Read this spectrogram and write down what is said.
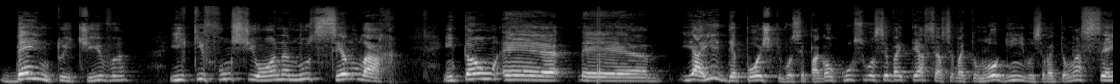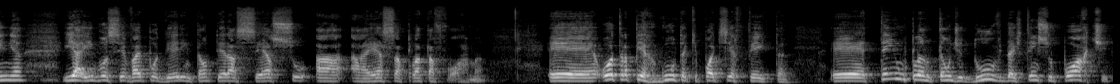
bem intuitiva e que funciona no celular. Então, é, é, e aí, depois que você pagar o curso, você vai ter acesso, você vai ter um login, você vai ter uma senha, e aí você vai poder, então, ter acesso a, a essa plataforma. É, outra pergunta que pode ser feita: é, tem um plantão de dúvidas, tem suporte?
